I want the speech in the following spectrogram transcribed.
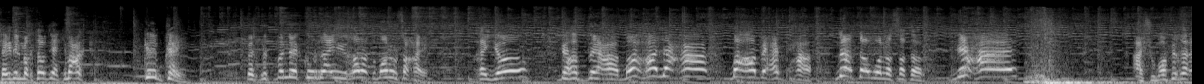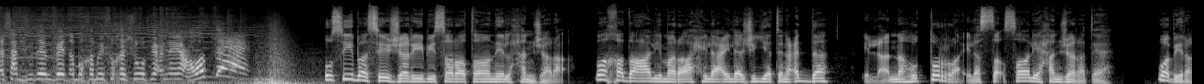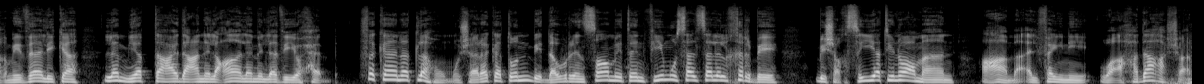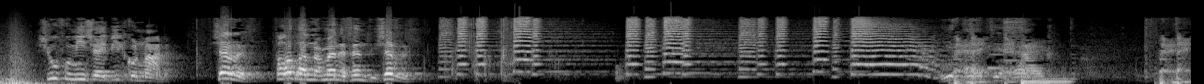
سيد المكتوب بدي احكي معك كلمتين بس بتمنى يكون رأيي غلط وما صحيح. خيو بهالضيعة. ما حلحها ما بحبها. نقطة ولا سطر نحت عشو ما في غير أسعد جودين بيت أبو خميس وخشوف يعني عودة. أصيب سيجري بسرطان الحنجرة. وخضع لمراحل علاجية عدة إلا أنه اضطر إلى استئصال حنجرته. وبرغم ذلك لم يبتعد عن العالم الذي يحب فكانت له مشاركة بدور صامت في مسلسل الخربة بشخصية نعمان عام 2011 شوفوا مين جايبي لكم معنا. شرف. تفضل. نعمان افندي شرف.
